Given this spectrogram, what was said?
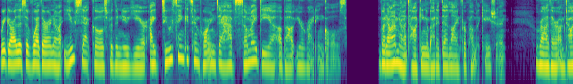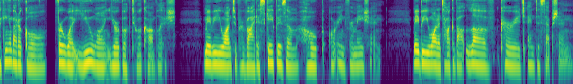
Regardless of whether or not you set goals for the new year, I do think it's important to have some idea about your writing goals. But I'm not talking about a deadline for publication. Rather, I'm talking about a goal for what you want your book to accomplish. Maybe you want to provide escapism, hope, or information. Maybe you want to talk about love, courage, and deception.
